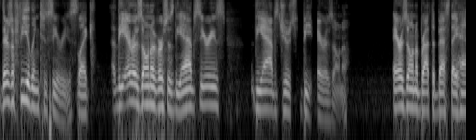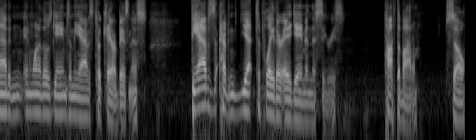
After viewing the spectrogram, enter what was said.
there's a feeling to series like the Arizona versus the Avs series. The Avs just beat Arizona. Arizona brought the best they had in, in one of those games, and the Avs took care of business. The Avs have yet to play their A game in this series. top to bottom. So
